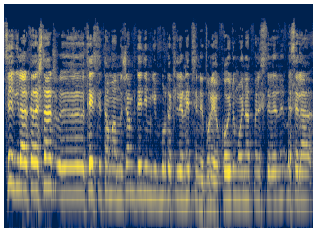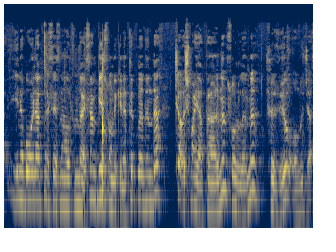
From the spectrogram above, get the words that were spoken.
Sevgili arkadaşlar e, testi tamamlayacağım. Dediğim gibi buradakilerin hepsini buraya koydum oynatma listelerini. Mesela yine bu oynatma listesinin altındaysan bir sonrakine tıkladığında çalışma yaprağının sorularını çözüyor olacağız.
